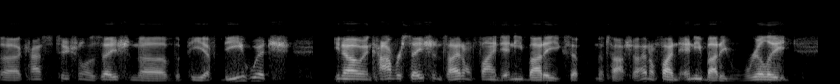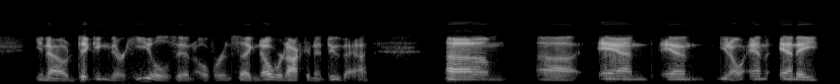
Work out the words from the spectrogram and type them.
uh, constitutionalization of the PFD, which, you know, in conversations, I don't find anybody except Natasha, I don't find anybody really, you know, digging their heels in over and saying, no, we're not going to do that. Um, uh, and, and, you know, and, and a,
